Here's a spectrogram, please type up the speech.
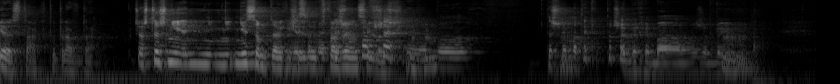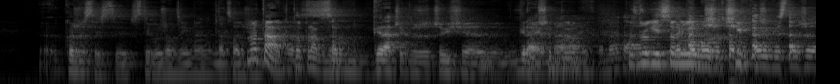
jest, tak, to prawda. Chociaż też nie, nie, nie są to jakieś Nie są jakieś wytwarzające ilości. powszechne, no Mhm. bo też nie ma takiej potrzeby chyba, żeby Mhm. Korzystać z, tych- z tych urządzeń na, na co dzień. No tak, to prawda. Są gracze, którzy rzeczywiście grają Proszę na iPhone'ach. No z drugiej strony ci- użytkownikami wystarczy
